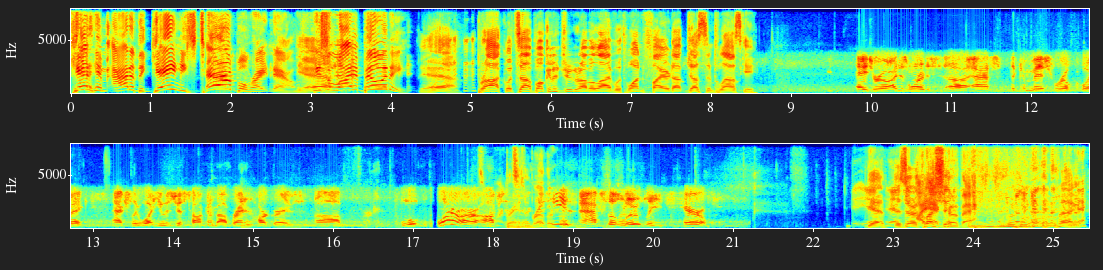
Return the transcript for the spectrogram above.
get him out of the game. He's terrible right now. Yeah. He's a liability. Yeah, Brock, what's up? Welcome to Drew Garabo Live with one fired up Justin Pulowski. Hey, Drew, I just wanted to uh, ask the commish real quick, actually, what he was just talking about, Brandon Hargreaves. Um, wh- what are our options? Brandon. Brother. He is absolutely terrible. Yeah, is there a question? echo that.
